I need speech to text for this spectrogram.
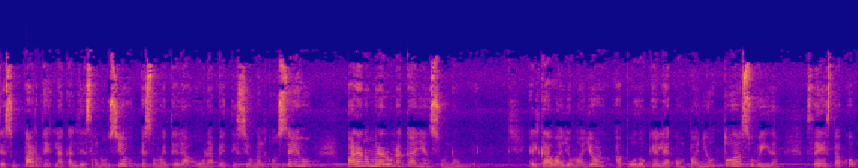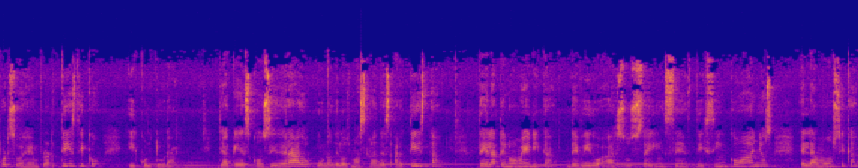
De su parte, la alcaldesa anunció que someterá una petición al Consejo para nombrar una calle en su nombre. El caballo mayor, apodo que le acompañó toda su vida, se destacó por su ejemplo artístico y cultural, ya que es considerado uno de los más grandes artistas de Latinoamérica debido a sus 65 años en la música,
